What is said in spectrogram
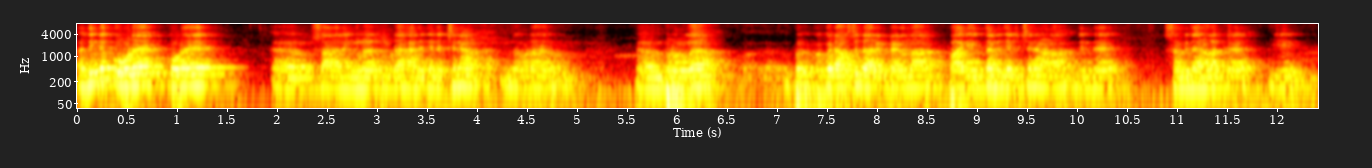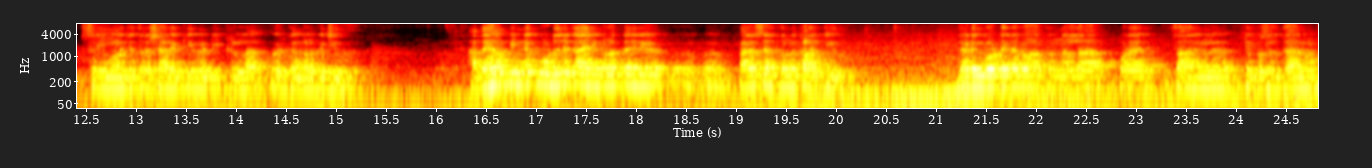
അതിന്റെ കൂടെ കുറേ സാധനങ്ങൾ നമ്മുടെ അനുജനച്ഛന നമ്മുടെ പ്രമുഖ പുരാവസ്തു ഡയറക്ടറായിരുന്ന പാലിയത്ത് അനുജനച്ഛനാണ് ഇതിന്റെ സംവിധാനങ്ങളൊക്കെ ഈ ശ്രീമോഹൻ ചിത്രശാലയ്ക്ക് വേണ്ടിയിട്ടുള്ള ഒരുക്കങ്ങളൊക്കെ ചെയ്തത്. അദ്ദേഹം പിന്നെ കൂടുതൽ കാര്യങ്ങളൊക്കെ അതിൽ പല സ്ഥലത്തുനിന്ന് കളക്ട് ചെയ്തു. നെടുങ്കോട്ടയുടെ ഭാഗത്തു നിന്നുള്ള കുറേ സാധനങ്ങൾ ടിപ്പു സുൽത്താനും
